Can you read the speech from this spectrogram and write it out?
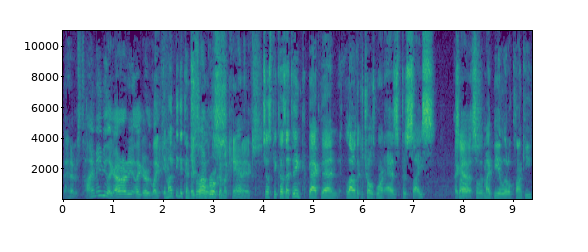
ahead of its time. Maybe like I don't know, like or like it might be the controls. it's not broken mechanics. just because I think back then a lot of the controls weren't as precise. I so, guess. so it might be a little clunky.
